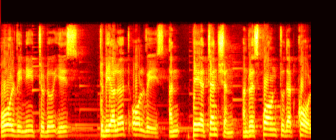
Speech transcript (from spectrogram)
All we need to do is to be alert always and pay attention and respond to that call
